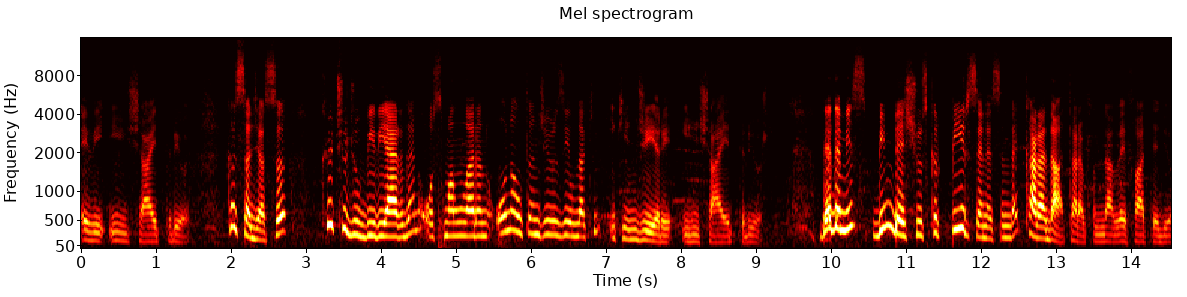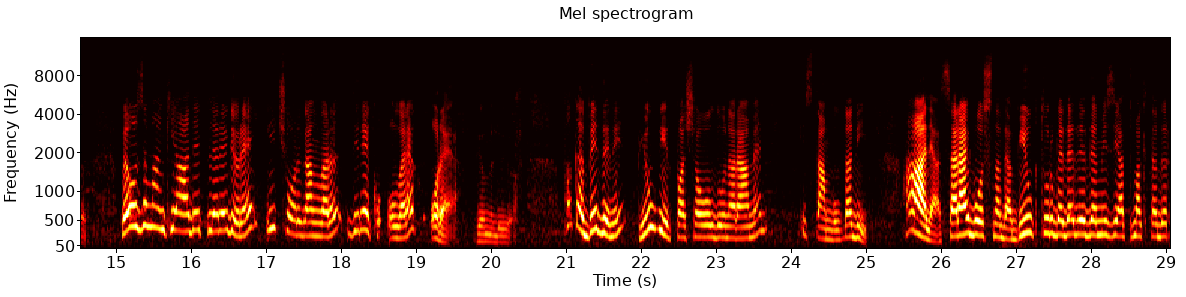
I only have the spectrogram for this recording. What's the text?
evi inşa ettiriyor. Kısacası küçücük bir yerden Osmanlıların 16. yüzyıldaki ikinci yeri inşa ettiriyor. Dedemiz 1541 senesinde Karadağ tarafından vefat ediyor. Ve o zamanki adetlere göre iç organları direkt olarak oraya gömülüyor. Fakat bedeni büyük bir paşa olduğuna rağmen İstanbul'da değil. Hala Saraybosna'da büyük türbede dedemiz yatmaktadır.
